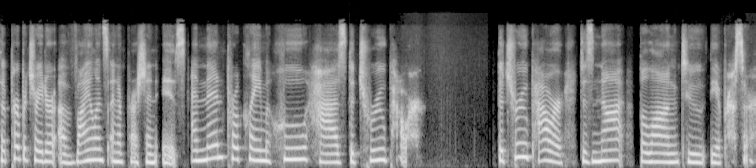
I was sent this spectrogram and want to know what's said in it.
the perpetrator of violence and oppression is, and then proclaim who has the true power. The true power does not belong to the oppressor.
